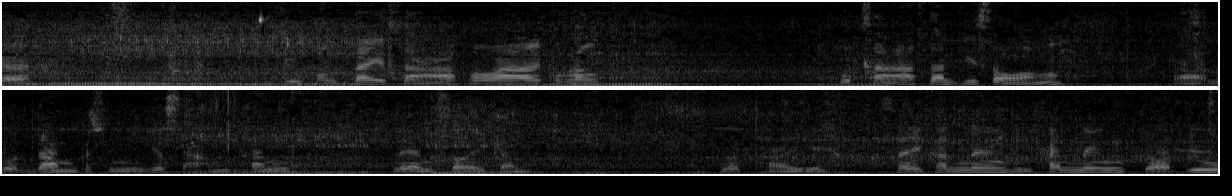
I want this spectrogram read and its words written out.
กาอยู่ของไต้สา เพราะว่ากำลังขุดสาสั้นที่สองกะรถดำกับชมีอยู่สามคัน แล่นซอยกัน รถไถใส่คันหนึ่งอีกคันหนึ่งจอดอยู่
